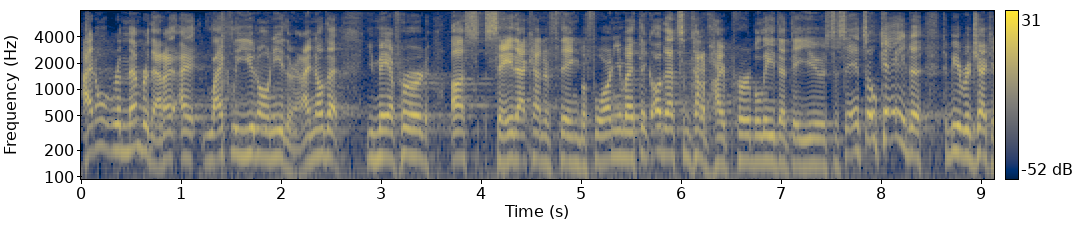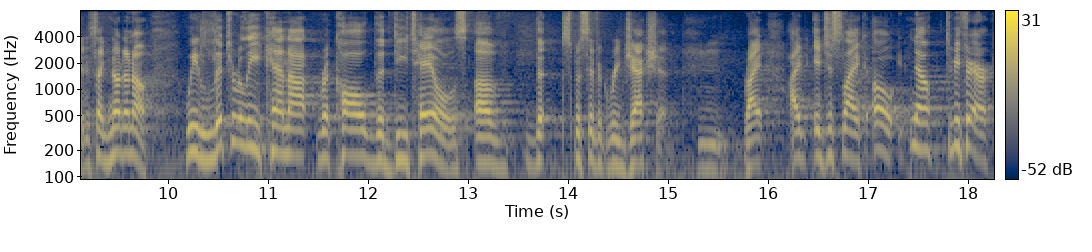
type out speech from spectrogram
I don't remember that. I, I, likely you don't either. And I know that you may have heard us say that kind of thing before, and you might think, oh, that's some kind of hyperbole that they use to say it's okay to, to be rejected. It's like, no, no, no. We literally cannot recall the details of the specific rejection. Mm. Right? I, it just like, oh, now, to be fair,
